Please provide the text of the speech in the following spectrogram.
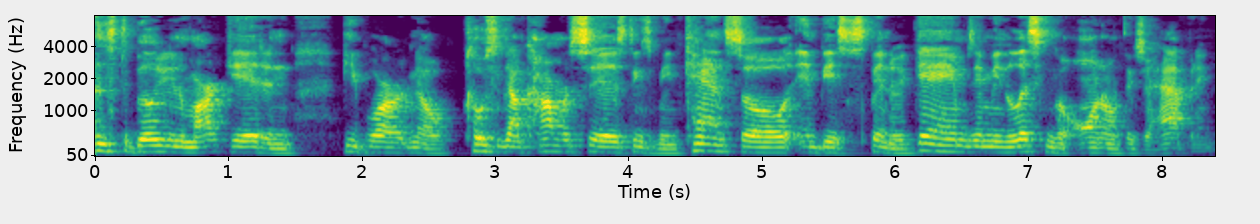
instability in the market and people are, you know, closing down conferences, things being canceled, NBA suspended games. I mean, the list can go on and on, things are happening.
